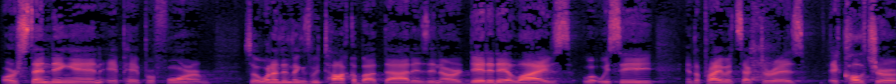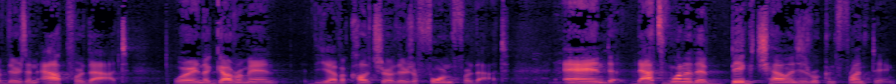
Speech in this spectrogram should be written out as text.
or sending in a paper form. So, one of the things we talk about that is in our day to day lives, what we see in the private sector is a culture of there's an app for that, where in the government, you have a culture of there's a form for that. And that's one of the big challenges we're confronting.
